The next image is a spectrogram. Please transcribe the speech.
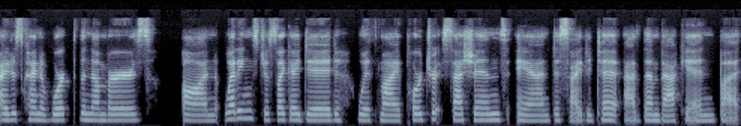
I just kind of worked the numbers on weddings, just like I did with my portrait sessions, and decided to add them back in. But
